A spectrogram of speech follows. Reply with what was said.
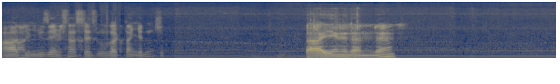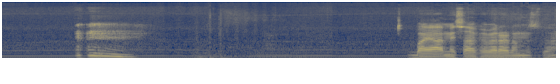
Aa dümdüzdeymiş lan ses uzaktan gelince. Daha yeni döndü. Bayağı mesafe var aramızda.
